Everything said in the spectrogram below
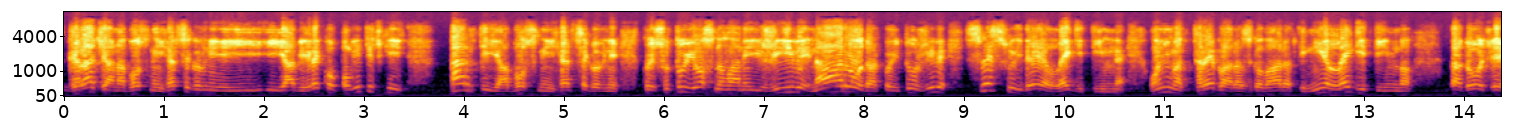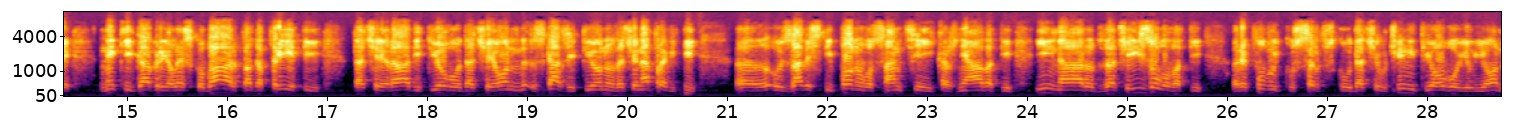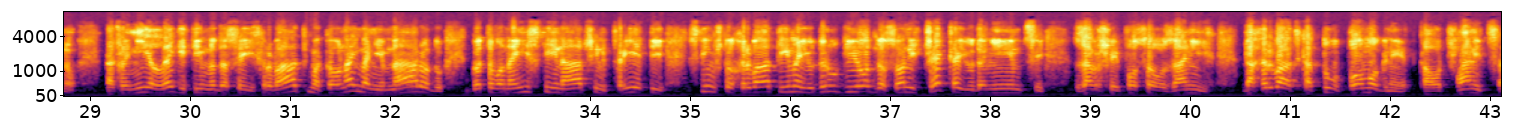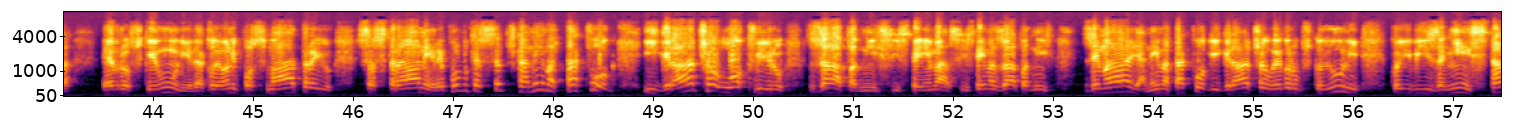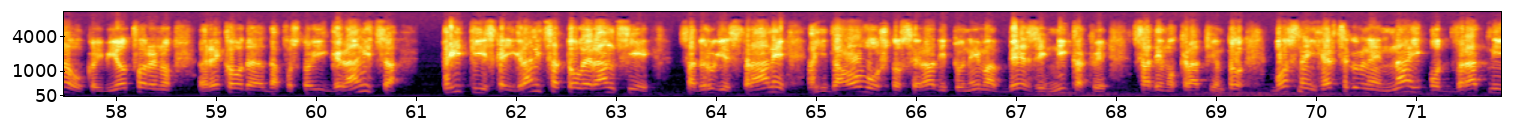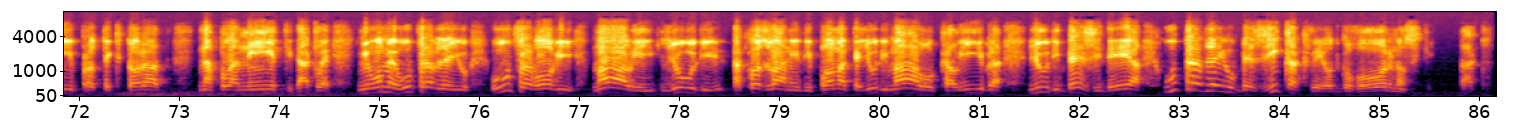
građana Bosne i Hercegovine i, i ja bih rekao političkih partija Bosne i Hercegovine koji su tu i osnovane i žive, naroda koji tu žive, sve su ideje legitimne. O njima treba razgovarati. Nije legitimno da dođe neki Gabriel Escobar pa da prijeti da će raditi ovo, da će on zgaziti ono, da će napraviti uh, Eh, zavesti ponovo sankcije i kažnjavati i narod, da će izolovati Republiku Srpsku, da će učiniti ovo ili ono. Dakle, nije legitimno da se i Hrvatima kao najmanjem narodu gotovo na isti način prijeti s tim što Hrvati imaju drugi odnos. Oni čekaju da Njemci završe posao za njih, da Hrvatska tu pomogne kao članica Evropske unije. Dakle, oni posmatraju sa strane. Republika Srpska nema takvog igrača u okviru zapadnih sistema, sistema zapadnih zemalja. Nema takvog igrača u Evropskoj uniji koji bi za nje stao, koji bi otvoreno rekao da, da postoji granica pritiska i granica tolerancije sa druge strane, a i da ovo što se radi tu nema veze nikakve sa demokratijom. To Bosna i Hercegovina je najodvratniji protektorat na planeti. Dakle, njome upravljaju upravo ovi mali ljudi, takozvani diplomate, ljudi malog kalibra, ljudi bez ideja, upravljaju bez ikakve odgovornosti. Dakle.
